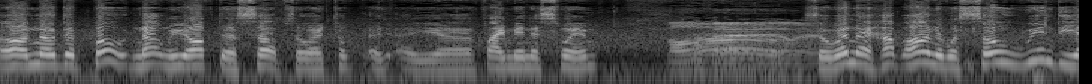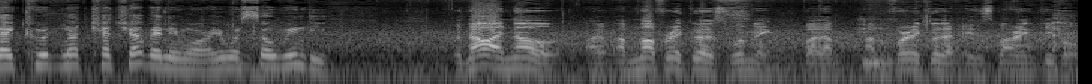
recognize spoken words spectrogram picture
Oh no, the boat knocked me off the sub, so I took a, a uh, five minute swim. Oh, okay. okay. So when I hopped on, it was so windy I could not catch up anymore. It was so windy. But now I know I, I'm not very good at swimming, but I'm, I'm very good at inspiring people.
